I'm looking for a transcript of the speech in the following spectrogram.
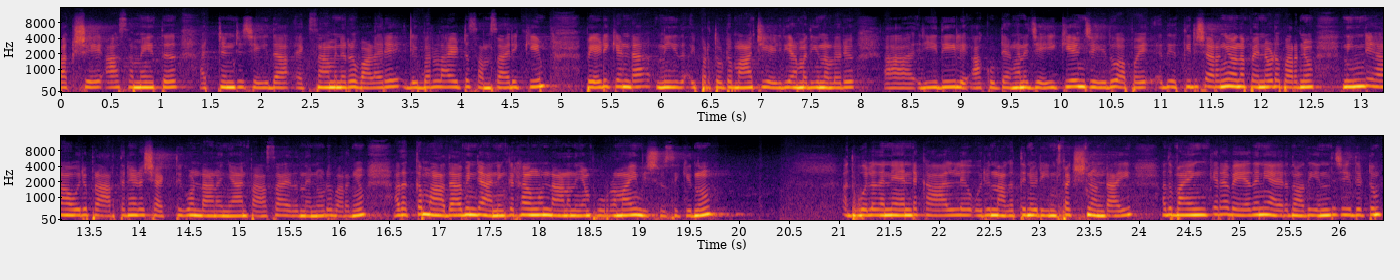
പക്ഷേ ആ സമയത്ത് അറ്റൻഡ് ചെയ്ത എക്സാമിനർ വളരെ ലിബറലായിട്ട് സംസാരിക്കുകയും പേടിക്കേണ്ട നീ ഇപ്പുറത്തോട്ട് മാറ്റി എഴുതിയാൽ മതി എന്നുള്ളൊരു രീതിയിൽ ആ കുട്ടി അങ്ങനെ ജയിക്കുകയും ചെയ്തു. അപ്പോൾ തിരിച്ചിറങ്ങി വന്നപ്പോൾ എന്നോട് പറഞ്ഞു നിന്റെ ആ ഒരു പ്രാർത്ഥനയുടെ ശക്തി കൊണ്ടാണ് ഞാൻ പാസ്സായതെന്ന് എന്നോട് പറഞ്ഞു. അതൊക്കെ മാതാവിന്റെ അനുഗ്രഹം കൊണ്ടാണെന്ന് ഞാൻ പൂർണമായും വിശ്വസിക്കുന്നു. അതുപോലെ തന്നെ എന്റെ കാലിൽ ഒരു നഖത്തിന് ഒരു ഇൻഫെക്ഷൻ ഉണ്ടായി. അത് ഭയങ്കര വേദനയായിരുന്നു. അത് എന്ത് ചെയ്തിട്ടും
